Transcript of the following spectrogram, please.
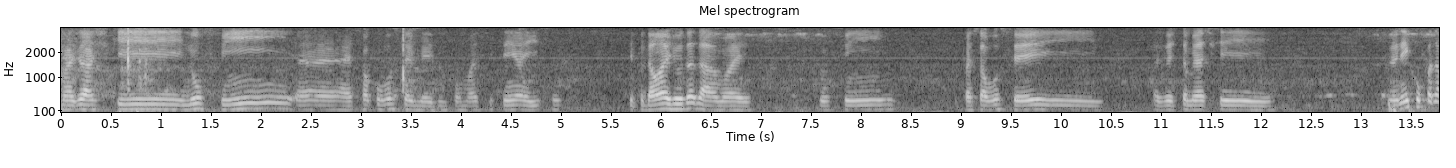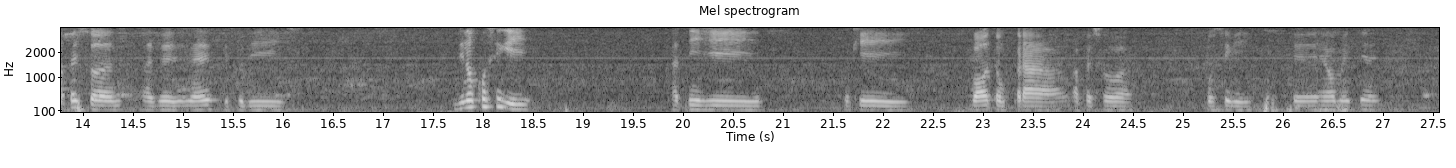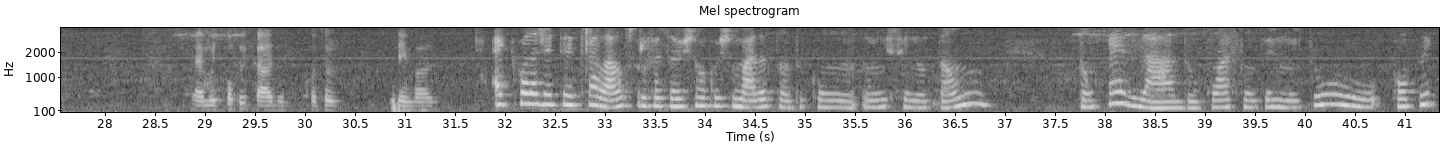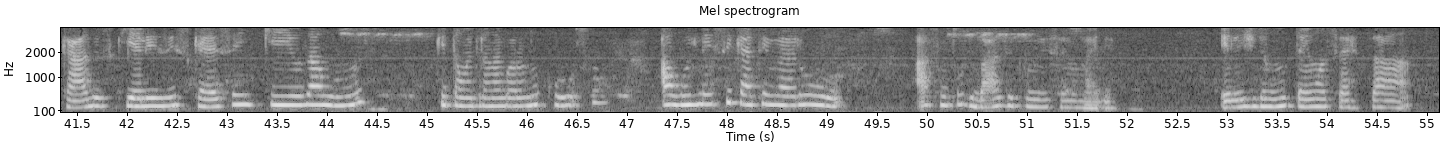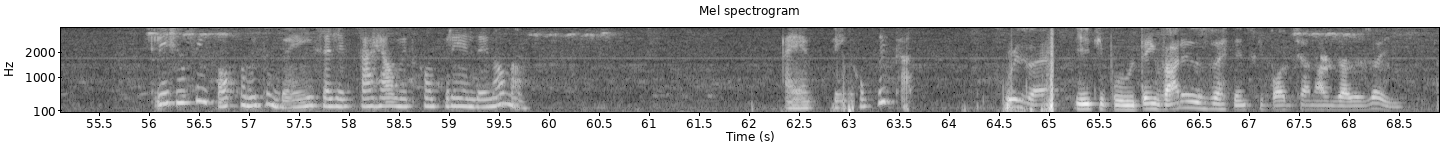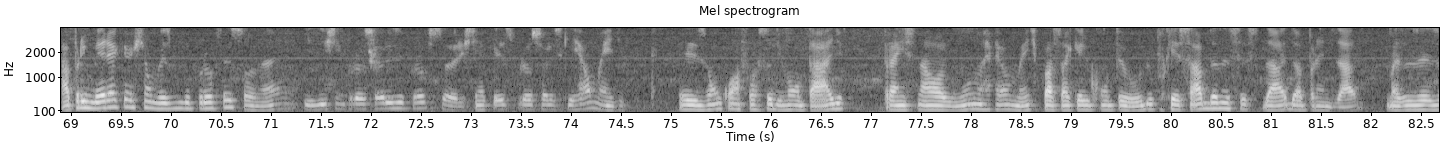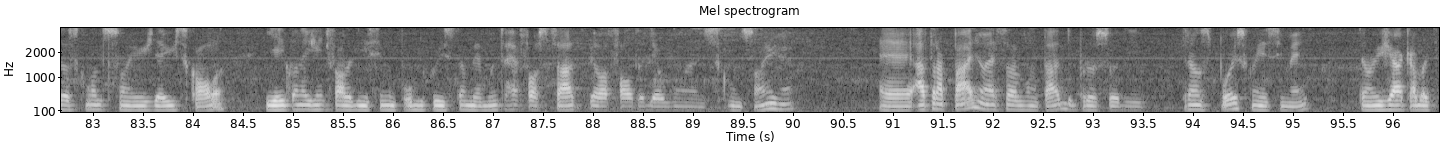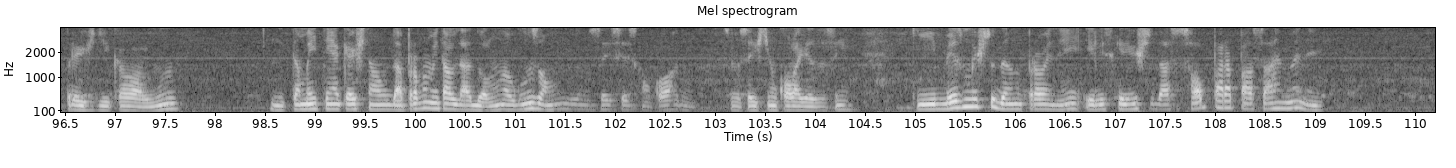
mas eu acho que no fim é, é, só com você mesmo, por mais que tenha isso. Tipo, dá uma ajuda, dá, mas no fim é só você e às vezes também acho que não é nem culpa da pessoa, às vezes, né? Tipo de. de não conseguir atingir o que botam pra a pessoa conseguir. Porque realmente é é muito complicado quando você não tem base. É que quando a gente entra lá, os professores estão acostumados tanto com um ensino tão, tão pesado, com assuntos muito complicados, que eles esquecem que os alunos que estão entrando agora no curso, alguns nem sequer tiveram assuntos básicos no ensino médio. Eles não têm uma certa eles não se importam muito bem se a gente está realmente compreendendo ou não. Aí é bem complicado. Pois é. E, tipo, tem várias vertentes que podem ser analisadas aí. A primeira é a questão mesmo do professor, né? Existem professores e professores. Tem aqueles professores que realmente eles vão com a força de vontade para ensinar o aluno realmente passar aquele conteúdo, porque sabe da necessidade do aprendizado, mas às vezes as condições da escola e aí, quando a gente fala de ensino público, isso também é muito reforçado pela falta de algumas condições, né? É, atrapalham essa vontade do professor de transpor esse conhecimento, então já acaba que prejudica o aluno. E também tem a questão da própria mentalidade do aluno. Alguns alunos, não sei se vocês concordam, se vocês tinham colegas assim, que mesmo estudando para o Enem, eles queriam estudar só para passar no Enem.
